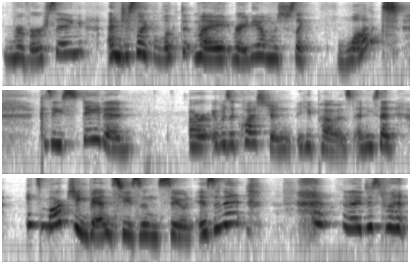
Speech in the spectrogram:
reversing and just like looked at my radio and was just like what? Because he stated, or it was a question he posed, and he said, It's marching band season soon, isn't it? And I just went,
